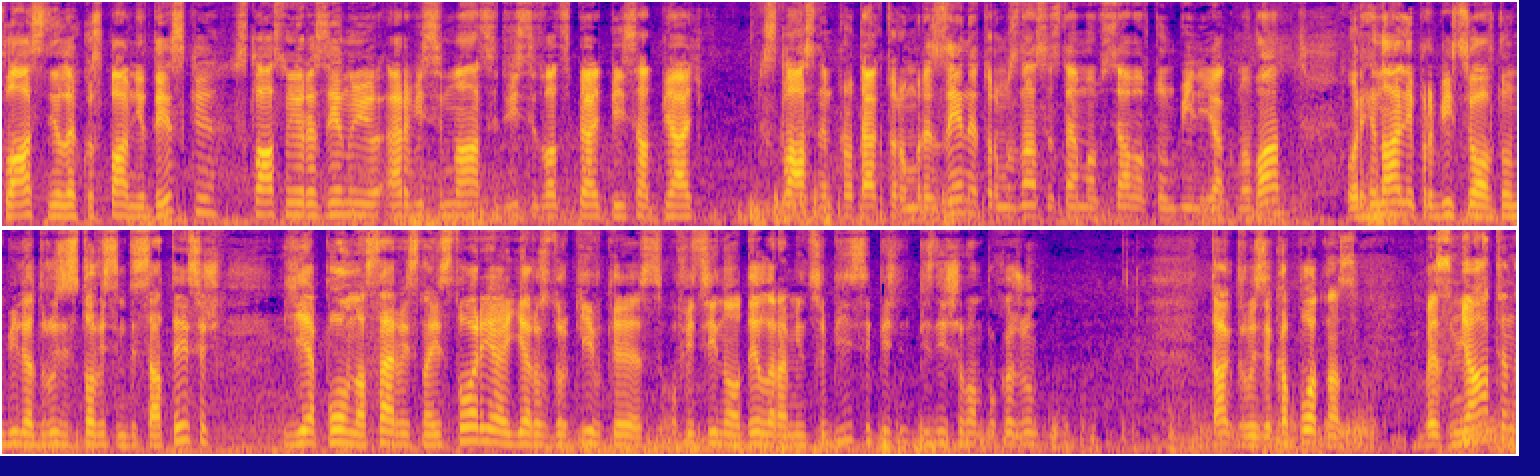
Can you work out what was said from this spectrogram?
класні легкоспавні диски з класною резиною R18 225 55 з класним протектором резини. Тормозна система вся в автомобілі як нова. Оригінальний пробіг цього автомобіля, друзі, 180 тисяч. Є повна сервісна історія, є роздруківки з офіційного дилера Mitsubishi, пізніше вам покажу. Так, друзі, капот нас без м'ятин,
